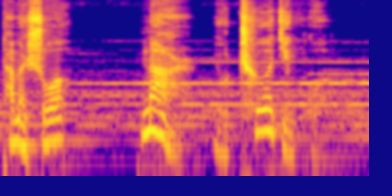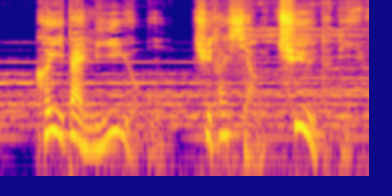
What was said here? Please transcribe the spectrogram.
他们说，那儿有车经过。可以带李勇去他想去的地方。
